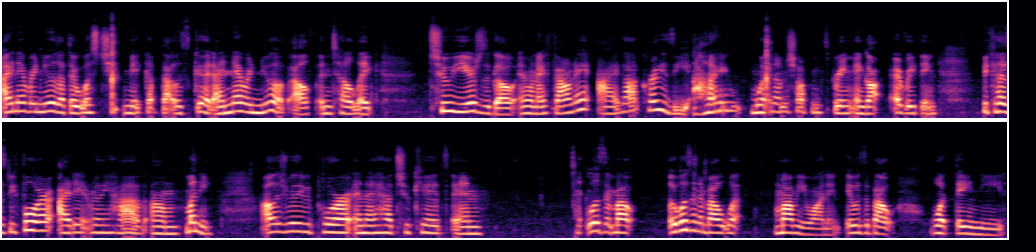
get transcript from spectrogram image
I never knew that there was cheap makeup that was good. I never knew of e.l.f. until like two years ago and when I found it I got crazy. I went on a shopping spree and got everything because before I didn't really have um, money. I was really poor and I had two kids and it wasn't about it wasn't about what mommy wanted. It was about what they need.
